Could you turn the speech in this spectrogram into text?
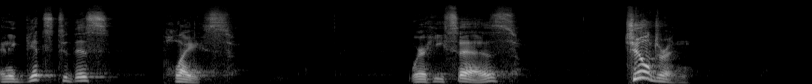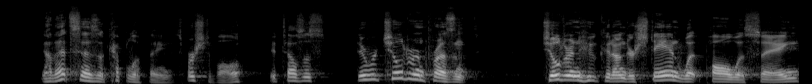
and he gets to this place where he says, Children. Now that says a couple of things. First of all, it tells us there were children present. Children who could understand what Paul was saying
